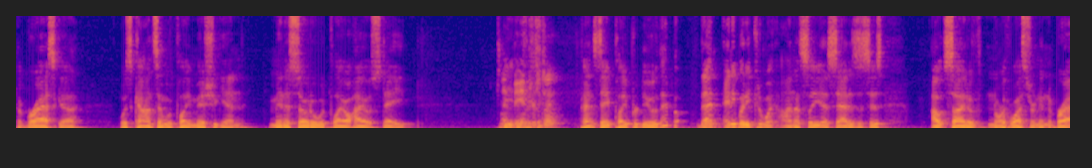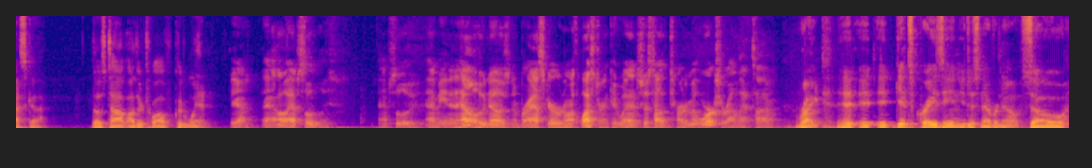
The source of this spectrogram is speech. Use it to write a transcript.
Nebraska. Wisconsin would play Michigan. Minnesota would play Ohio State. That'd be Interesting. interesting. Penn State play Purdue. That that anybody could win. Honestly, as sad as this is, outside of Northwestern and Nebraska, those top other twelve could win. Yeah. Oh, absolutely. Absolutely. I mean, and hell, who knows? Nebraska or Northwestern could win. It's just how the tournament works around that time. Right. It, it, it gets crazy and you just never know. So,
